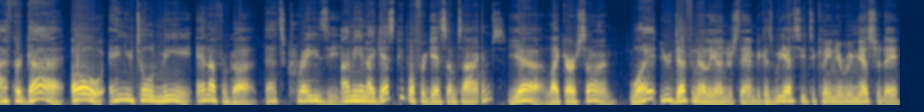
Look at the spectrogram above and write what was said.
I forgot. Oh, and you told me, and I forgot. That's crazy. I mean, I guess people forget sometimes. Yeah, like our son. What? You definitely understand because we asked you to clean your room yesterday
